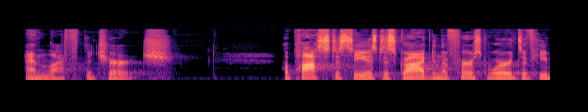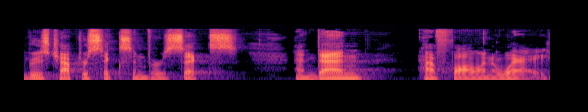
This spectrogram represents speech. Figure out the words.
and left the church. Apostasy is described in the first words of Hebrews chapter 6 and verse 6, and then have fallen away.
